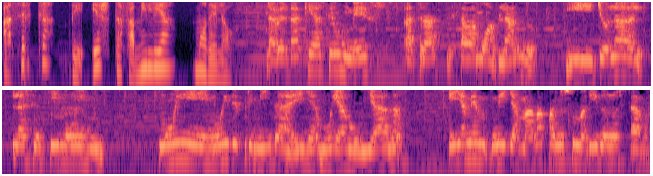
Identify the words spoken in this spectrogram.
acerca de esta familia modelo. La verdad que hace un mes atrás estábamos hablando y yo la, la sentí muy, muy, muy deprimida, ella muy agobiada. Ella me, me, llamaba cuando su marido no estaba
